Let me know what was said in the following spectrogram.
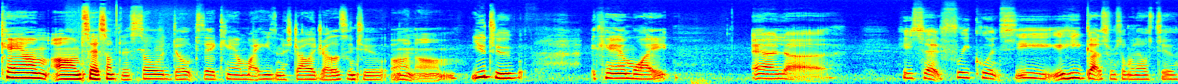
Cam um, said something so dope today. Cam White, he's an astrologer I listen to on um, YouTube. Cam White, and uh, he said frequency. He got this from someone else too.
